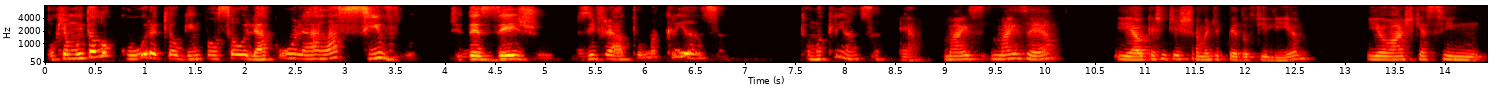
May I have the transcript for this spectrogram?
porque é muita loucura que alguém possa olhar com um olhar lascivo, de desejo, desenfreado por uma criança, que é uma criança. É, mas, mas é, e é o que a gente chama de pedofilia, e eu acho que, assim,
